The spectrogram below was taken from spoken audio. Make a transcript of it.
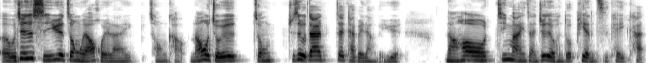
呃，我记得是十一月中我要回来重考，然后我九月中就是我大概在台北两个月，然后金马影展就是有很多片子可以看，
